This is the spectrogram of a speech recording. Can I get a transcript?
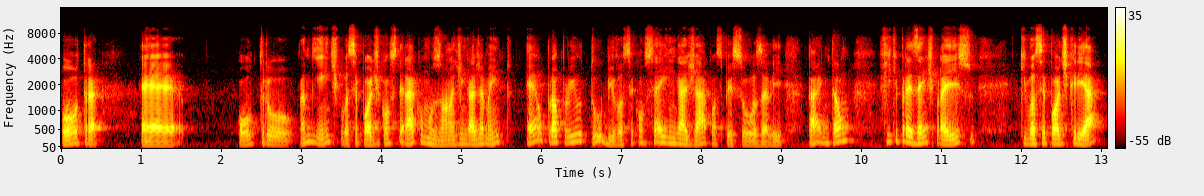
Outra, é, outro ambiente que você pode considerar como zona de engajamento é o próprio YouTube. Você consegue engajar com as pessoas ali, tá? Então, fique presente para isso, que você pode criar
